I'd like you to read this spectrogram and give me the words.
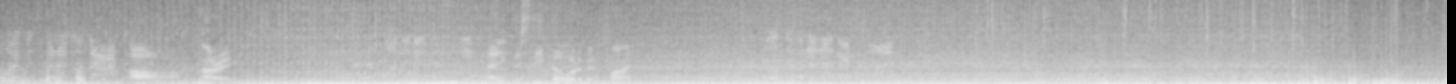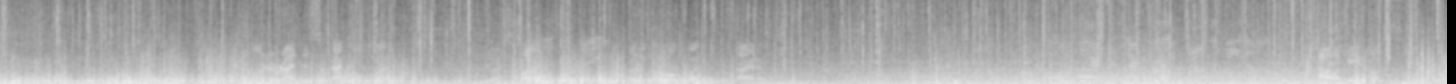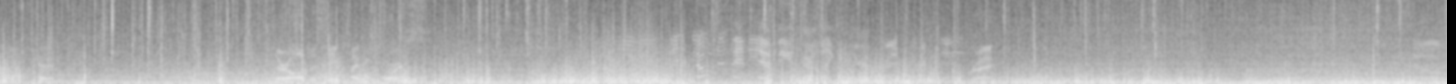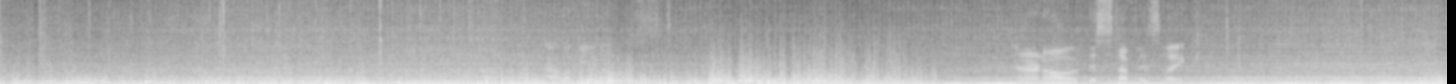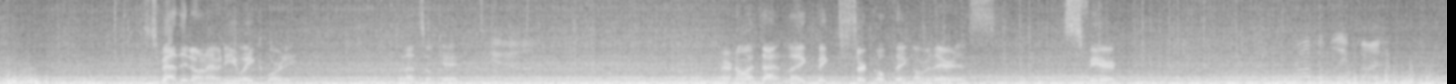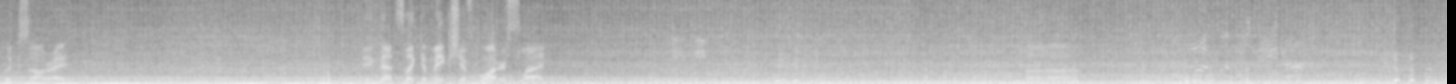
I'm just gonna go back. Oh, all right. I don't want to do this steep. I think the steep hill would have been fun. We'll do it another time. I want to ride the speckled one. He looks fun. Or the gold one beside him. Gold horses are called palominos. Palabinos? Okay. They're all the same type of horse? I doubt if any of these are like purebred horses. Right. So Alabinos. I don't know if this stuff is like. It's too bad they don't have any wakeboarding. But that's okay. yeah. I don't know what that like big circle thing over there is. Sphere. Probably fun. Looks alright. You think that's like a makeshift water slide? Maybe. Ha ha ha!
